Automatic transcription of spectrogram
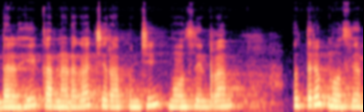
ഡൽഹി. കർണാടക. ചിറാപുഞ്ചി. മോസിൻറാം ഉത്തരം മോസിൻ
